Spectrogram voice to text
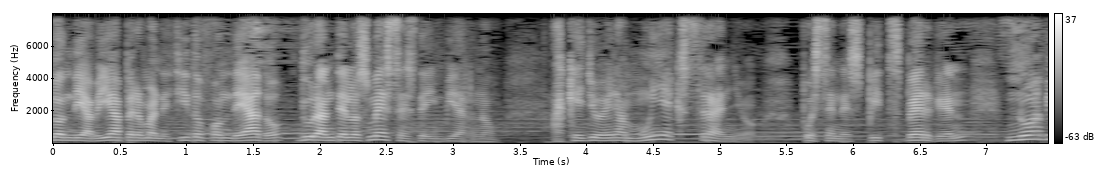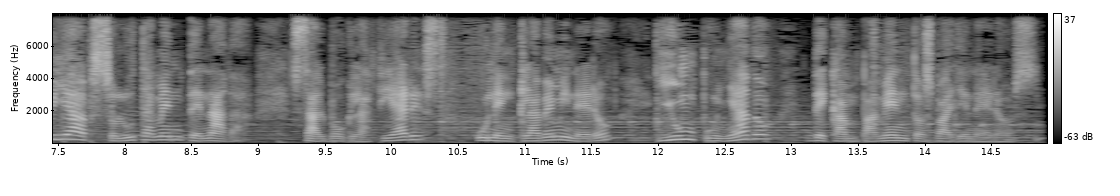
donde había permanecido fondeado durante los meses de invierno. Aquello era muy extraño, pues en Spitsbergen no había absolutamente nada, salvo glaciares, un enclave minero y un puñado de campamentos balleneros.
